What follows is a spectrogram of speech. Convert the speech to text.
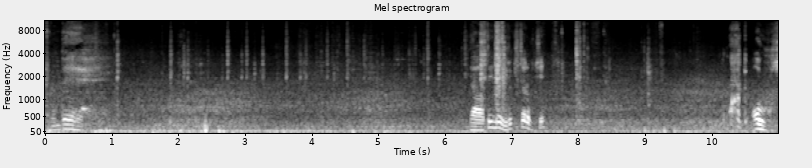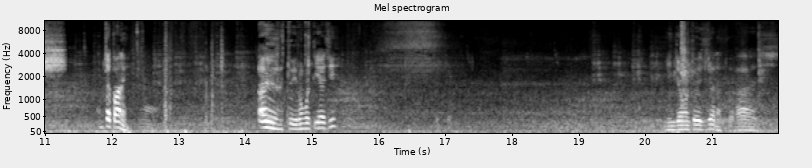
근데 야, 또 이거 이렇게 자르지? 꽉, 어우, 씨. 꼼짝 도 안 해. 어. 아유, 또 이런 걸 떼야지. 인정을 또 해주잖아, 또. 아이씨.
